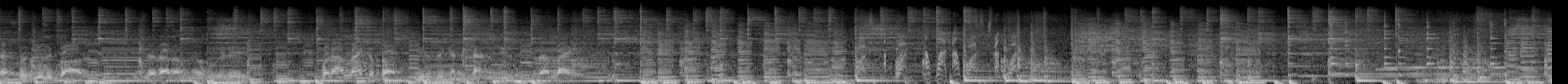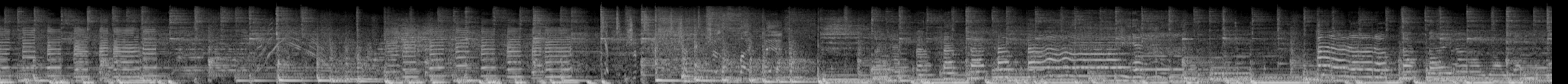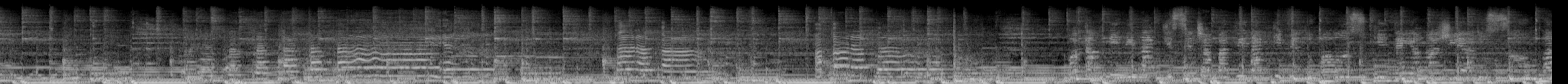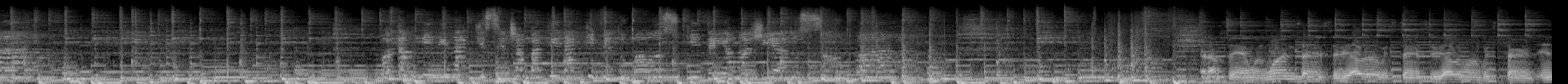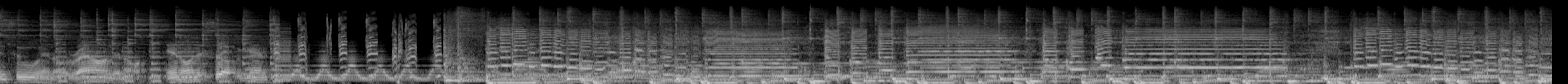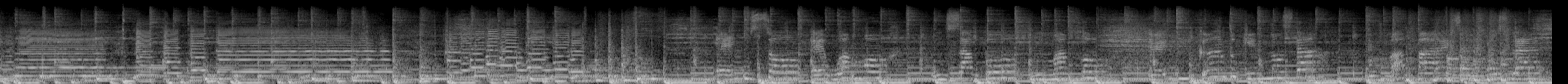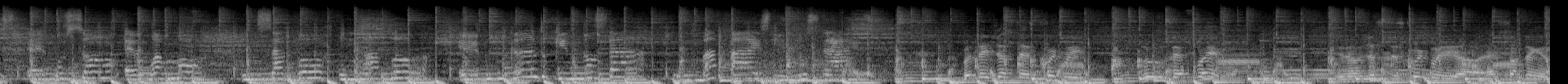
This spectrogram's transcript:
That's what really bothers me, is that I don't know who it is. What I like about music and the kind of music that I like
